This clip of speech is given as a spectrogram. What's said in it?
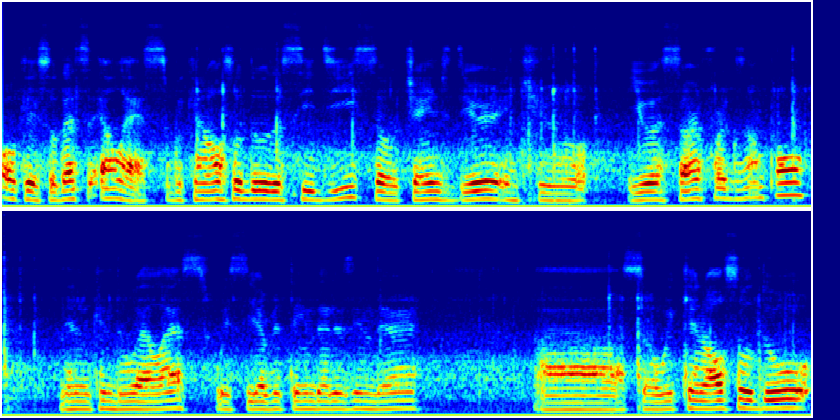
okay so that's ls we can also do the cd so change dir into usr for example. Then we can do ls we see everything that is in there. Uh, so we can also do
